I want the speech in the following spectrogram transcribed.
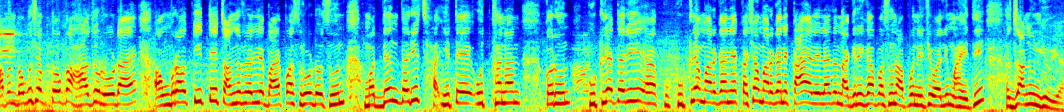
आपण बघू शकतो का हा जो रोड आहे अमरावती ते चांदूर रेल्वे बायपास रोड असून मध्यंतरीच इथे उत्खनन करून कुठल्या तरी कुठल्या मार्गाने कशा मार्गाने काय आलेलं आहे तर नागरिकापासून आपण याची वाली माहिती जाणून घेऊया.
